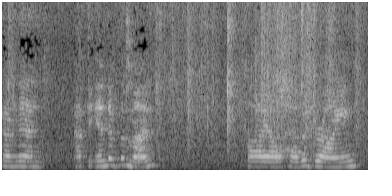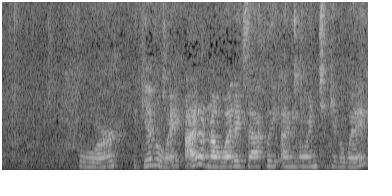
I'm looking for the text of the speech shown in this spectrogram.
and then at the end of the month I'll have a drawing for the giveaway. I don't know what exactly I'm going to give away.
